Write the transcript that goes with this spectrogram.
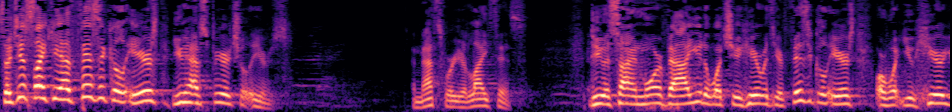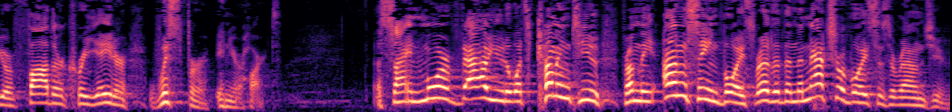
So just like you have physical ears, you have spiritual ears. And that's where your life is. Do you assign more value to what you hear with your physical ears or what you hear your Father Creator whisper in your heart? Assign more value to what's coming to you from the unseen voice rather than the natural voices around you.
